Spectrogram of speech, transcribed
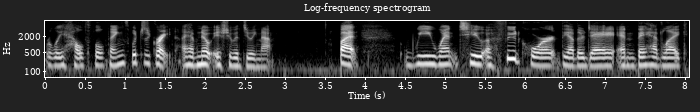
really healthful things, which is great. I have no issue with doing that. But we went to a food court the other day and they had like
